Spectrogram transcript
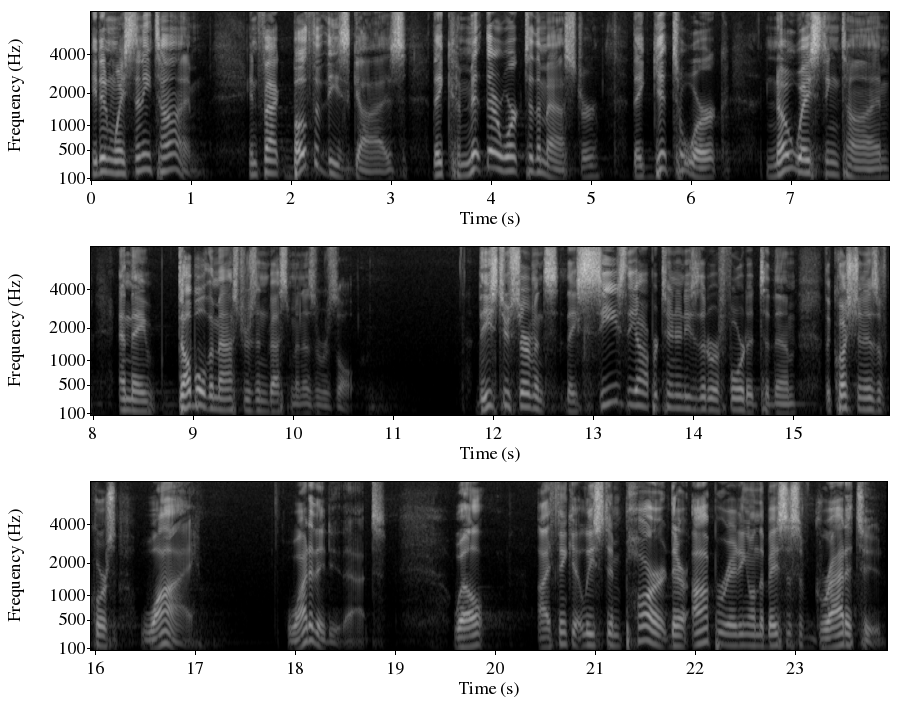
He didn't waste any time. In fact, both of these guys, they commit their work to the master, they get to work, no wasting time, and they double the master's investment as a result. These two servants, they seize the opportunities that are afforded to them. The question is, of course, why? Why do they do that? Well, I think at least in part, they're operating on the basis of gratitude.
